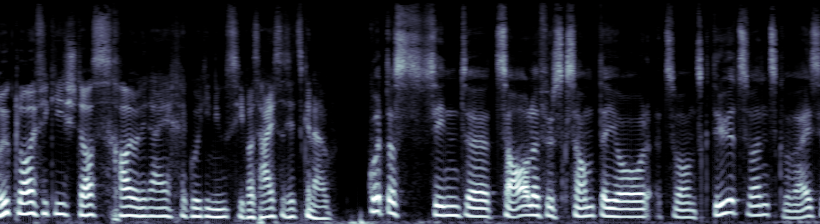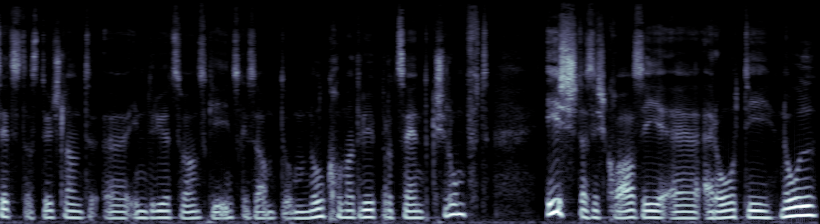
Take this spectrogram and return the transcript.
rückläufig ist. Das kann ja nicht eigentlich eine gute News sein. Was heißt das jetzt genau? Gut, das sind äh, Zahlen für das gesamte Jahr 2023. Man weiß jetzt, dass Deutschland äh, im 2023 insgesamt um 0,3 Prozent geschrumpft ist. Das ist quasi äh, eine rote Null.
